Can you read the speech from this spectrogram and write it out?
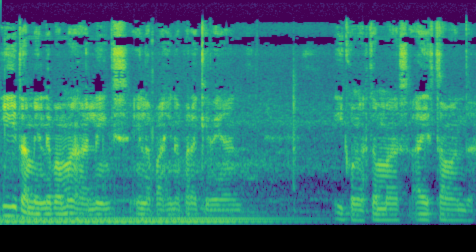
y también les vamos a dejar links en la página para que vean y conozcan más a esta banda.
